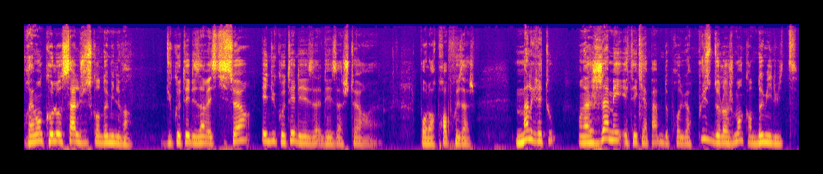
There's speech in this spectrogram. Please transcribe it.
vraiment colossale jusqu'en 2020, du côté des investisseurs et du côté des, des acheteurs euh, pour leur propre usage, malgré tout, on n'a jamais été capable de produire plus de logements qu'en 2008.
